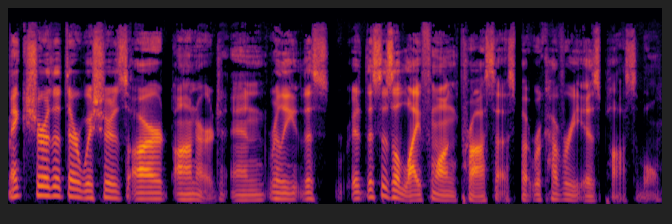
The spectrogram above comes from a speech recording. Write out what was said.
Make sure that their wishes are honored. And really, this this is a lifelong process, but recovery is possible.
